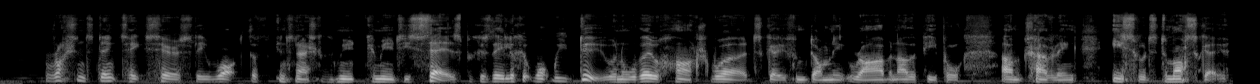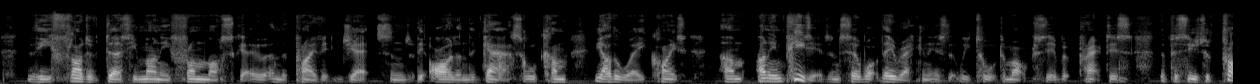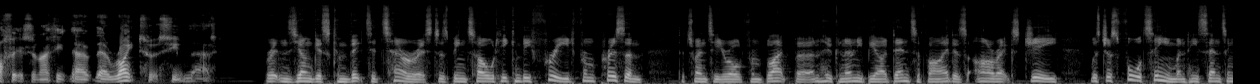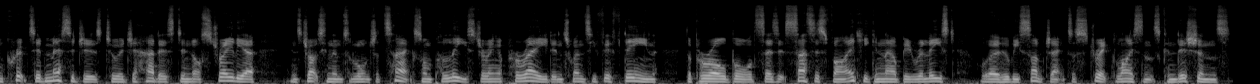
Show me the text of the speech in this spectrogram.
Russians don't take seriously what the international community says because they look at what we do. And although harsh words go from Dominic Raab and other people um, traveling eastwards to Moscow, the flood of dirty money from Moscow and the private jets and the oil and the gas will come the other way quite um, unimpeded. And so what they reckon is that we talk democracy but practice the pursuit of profit. And I think they're, they're right to assume that. Britain's youngest convicted terrorist has been told he can be freed from prison. The 20 year old from Blackburn, who can only be identified as RXG, was just 14 when he sent encrypted messages to a jihadist in Australia, instructing them to launch attacks on police during a parade in 2015. The parole board says it's satisfied he can now be released, although he'll be subject to strict licence conditions.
